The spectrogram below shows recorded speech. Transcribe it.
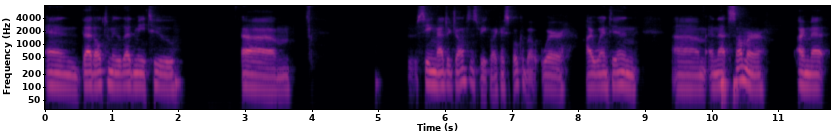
and that ultimately led me to um, seeing magic johnson speak like i spoke about where i went in um, and that summer i met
